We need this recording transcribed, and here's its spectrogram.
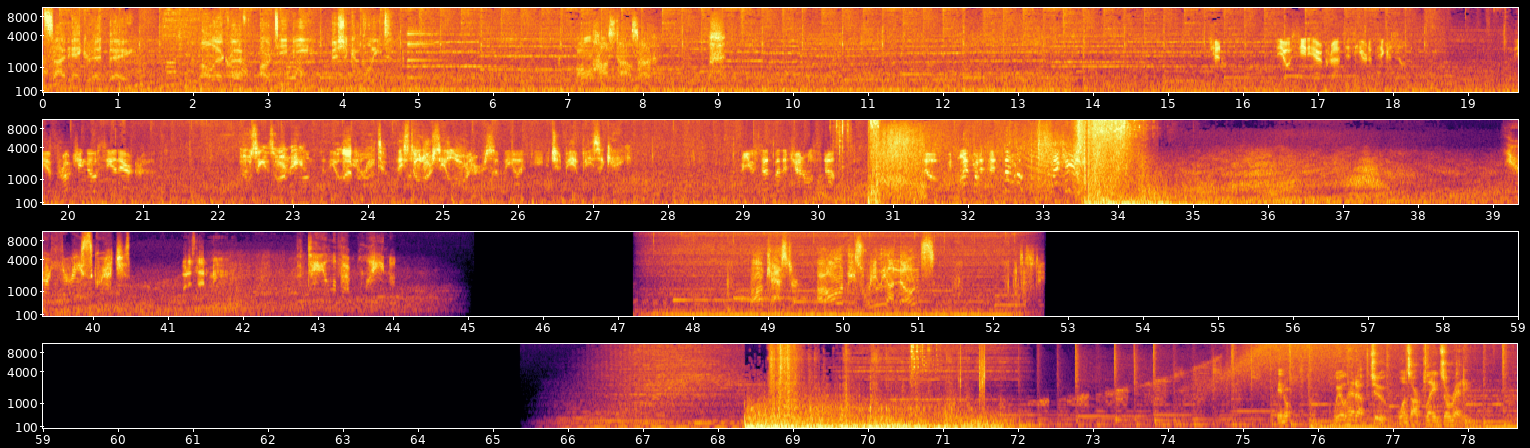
Outside Anchorhead Bay. All aircraft, RTB, mission complete. All hostiles, huh? Longcaster, are all of these really unknowns? We'll head up too, once our planes are ready.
